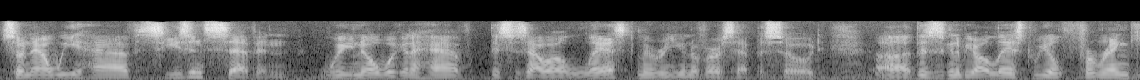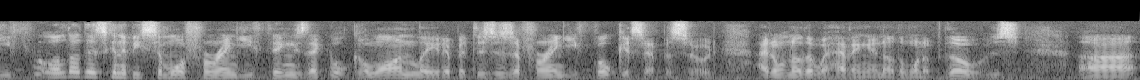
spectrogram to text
So now we have season seven. We know we're going to have. This is our last Mirror Universe episode. Uh, this is going to be our last real Ferengi. Although there's going to be some more Ferengi things that will go on later, but this is a Ferengi focus episode. I don't know that we're having another one of those. Uh,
